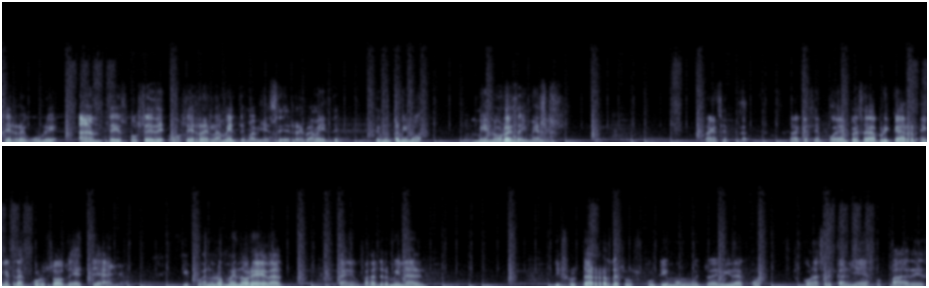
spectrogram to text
se regule antes o se, o se reglamente, más bien se reglamente, en un término menor de seis meses. Para que, se, pueda empezar a aplicar en el transcurso de este año. Y pueden los menores de edad que están en fase terminal disfrutar de sus últimos momentos de vida con, la cercanía de sus padres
